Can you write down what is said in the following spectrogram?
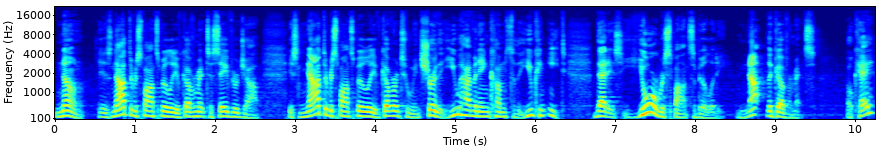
No, it is not the responsibility of government to save your job. It's not the responsibility of government to ensure that you have an income so that you can eat. That is your responsibility, not the government's. Okay?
